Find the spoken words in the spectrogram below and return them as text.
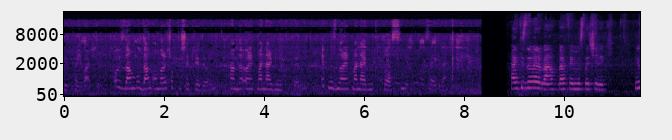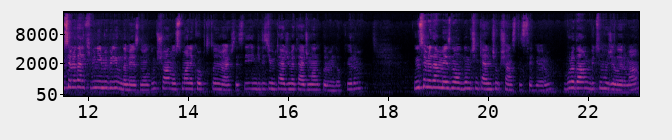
büyük payı var. O yüzden buradan onlara çok teşekkür ediyorum. Hem de Öğretmenler Günü kutluyorum. Hepinizin Öğretmenler Günü kutlu olsun. Sevgiler. Herkese merhaba, ben Fehmi Mesut Çelik. Yunus Emre'den 2021 yılında mezun oldum. Şu an Osmaniye Korkut Üniversitesi İngilizce Mütercim ve Tercümanlık bölümünde okuyorum. Yunus Emre'den mezun olduğum için kendimi çok şanslı hissediyorum. Buradan bütün hocalarıma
